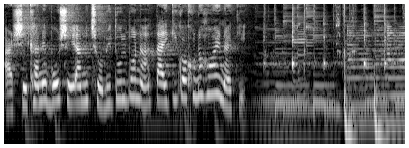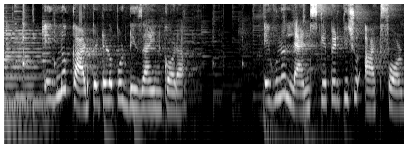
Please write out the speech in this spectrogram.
আর সেখানে বসে আমি ছবি তুলবো না, তাই কি কখনো হয় নাকি? এগুলো কার্পেটের ওপর ডিজাইন করা। এগুলো ল্যান্ডস্কেপের কিছু আর্ট ফর্ম।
